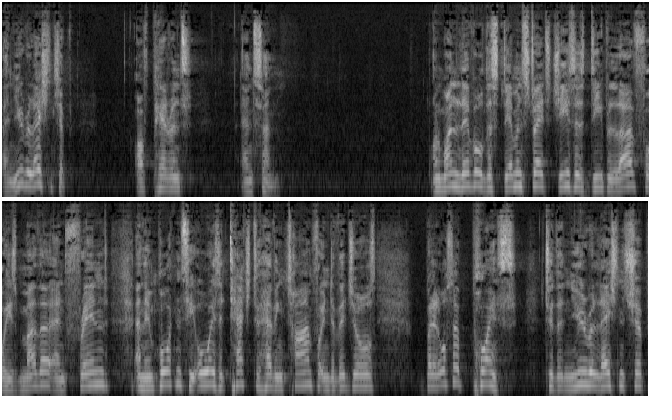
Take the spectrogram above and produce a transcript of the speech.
A new relationship of parent and son. On one level, this demonstrates Jesus' deep love for his mother and friend and the importance he always attached to having time for individuals. But it also points to the new relationship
